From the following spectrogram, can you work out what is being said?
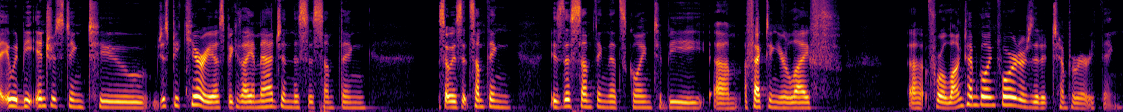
it would be interesting to just be curious because I imagine this is something. So, is it something? Is this something that's going to be um, affecting your life uh, for a long time going forward, or is it a temporary thing?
